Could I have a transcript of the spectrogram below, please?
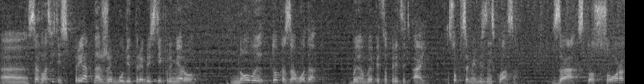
Э, согласитесь, приятно же будет приобрести, к примеру, новый только завода BMW 530i с опциями бизнес-класса за 140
